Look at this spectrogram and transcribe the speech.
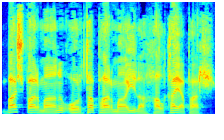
baş parmağını orta parmağıyla halka yapar,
